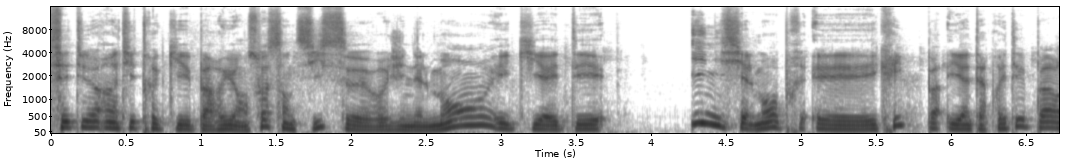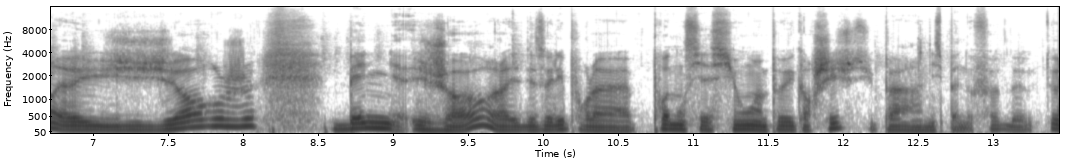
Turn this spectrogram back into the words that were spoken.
C'est un titre qui est paru en 66 euh, originellement et qui a été initialement euh, écrit et interprété par euh, Georges Benjor. Alors, Désolé pour la prononciation un peu écorchée, je suis pas un hispanophobe. Euh,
